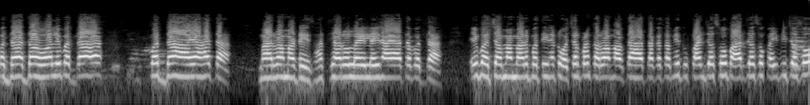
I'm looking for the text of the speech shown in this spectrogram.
બધા ધવલ, એ બધા બધા આયા હતા મારવા માટે. હથિયારો લઈ લઈને આયા હતા બધા. એ બચ્ચામાં મારા પતિને ટોર્ચર પણ કરવામાં આવતા હતા કે તમે દુકાન જશો, બહાર જશો, કઈ બી જશો,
